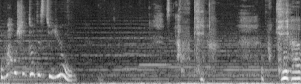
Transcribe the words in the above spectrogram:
Why would she do this to you? I will kill her. I will kill her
